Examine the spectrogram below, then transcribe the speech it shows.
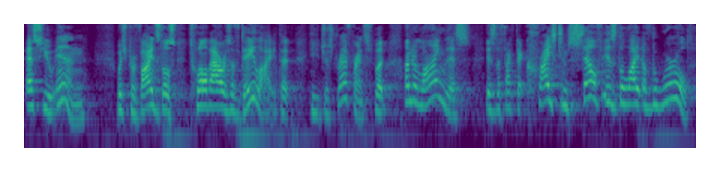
S-U-N, which provides those 12 hours of daylight that he just referenced. But underlying this is the fact that Christ himself is the light of the world.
